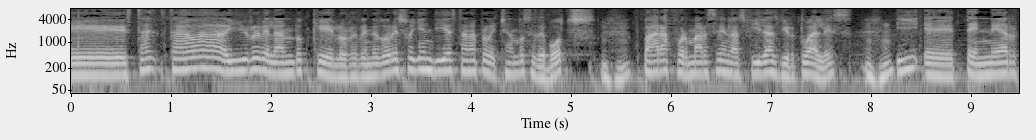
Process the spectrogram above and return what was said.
eh, está, estaba ahí revelando que los revendedores hoy en día están aprovechándose de bots para formarse en las filas virtuales y eh, tener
